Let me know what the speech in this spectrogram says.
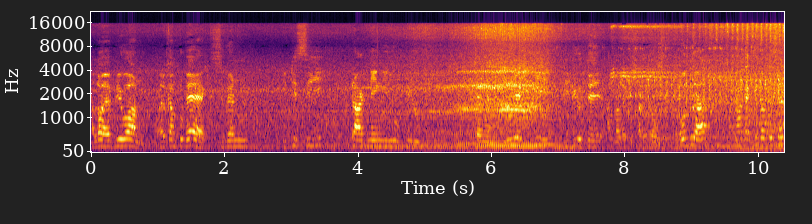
Hello everyone welcome to back seven ETC turning YouTube channel new ভিডিওতে আপনাদেরকে স্বাগত। বন্ধুরা, আপনারা দেখতে পাচ্ছেন,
